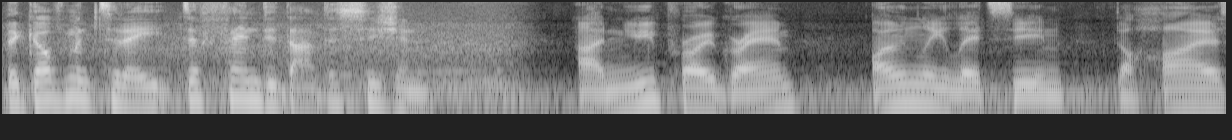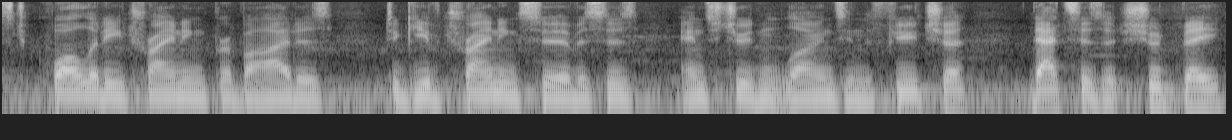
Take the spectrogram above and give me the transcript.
The government today defended that decision. Our new program only lets in the highest quality training providers to give training services and student loans in the future. That's as it should be.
